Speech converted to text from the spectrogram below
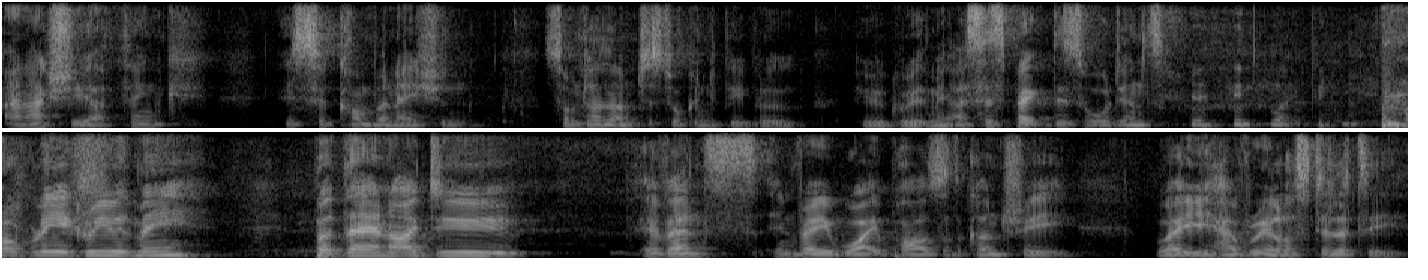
and actually I think it's a combination. Sometimes I'm just talking to people who, who agree with me. I suspect this audience probably agree with me, but then I do events in very white parts of the country where you have real hostility,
